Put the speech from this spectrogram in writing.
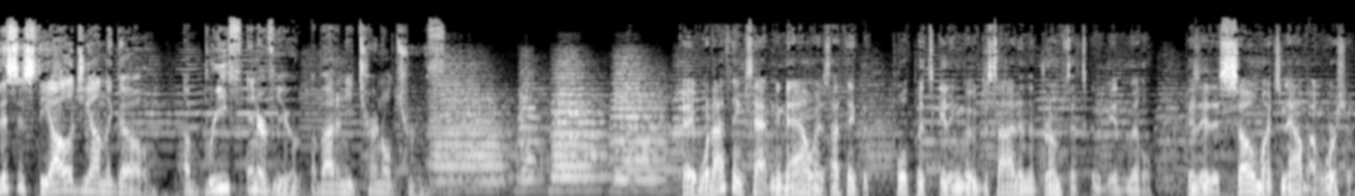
This is Theology on the Go, a brief interview about an eternal truth. Okay, what I think's happening now is I think the pulpit's getting moved aside and the drum set's going to be in the middle because it is so much now about worship.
